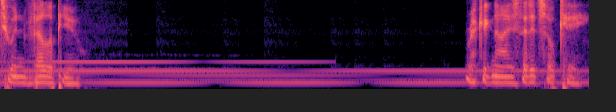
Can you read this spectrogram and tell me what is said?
to envelop you. Recognize that it's okay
